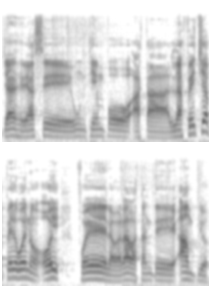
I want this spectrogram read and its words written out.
ya desde hace un tiempo hasta la fecha, pero bueno, hoy fue la verdad bastante amplio.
